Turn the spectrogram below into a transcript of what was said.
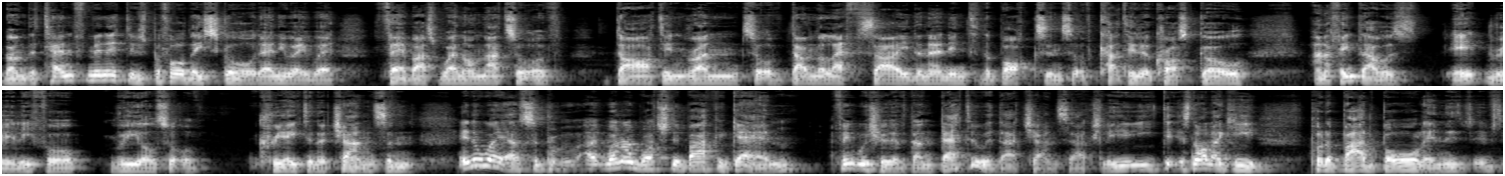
around the tenth minute. It was before they scored, anyway, where Febas went on that sort of darting run, sort of down the left side and then into the box and sort of cut it across goal. And I think that was it, really, for real sort of creating a chance. And in a way, I was when I watched it back again, I think we should have done better with that chance. Actually, he, it's not like he put a bad ball in. It was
